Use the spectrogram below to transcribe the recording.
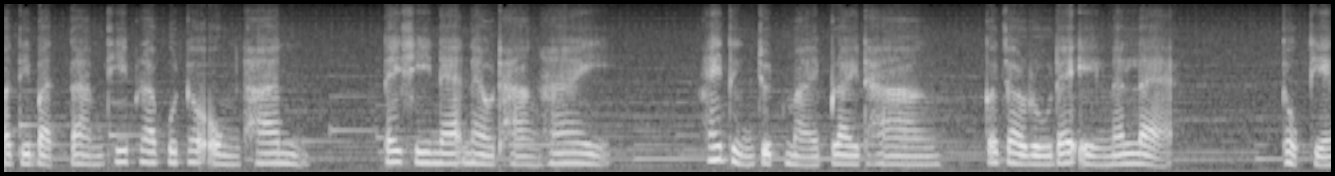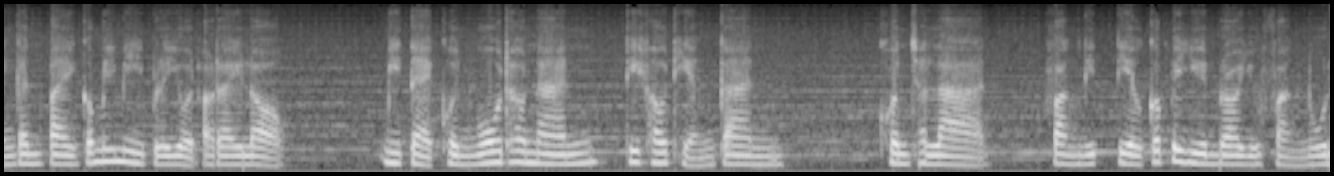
ปฏิบัติตามที่พระพุทธองค์ท่าน ได้ชี้แนะแนวทางให้ ให้ถึงจุดหมายปลายทางก็จะรู้ได้เองนั่นแหละ ถกเถียงกันไปก็ไม่มีประโยชน์อะไรหรอก มีแต่คนโง่เท่านั้นที่เขาเถียงกัน คนฉลาด ฟังนิดเดียวก็ไปยืนรออยู่ฝั่งนู้น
